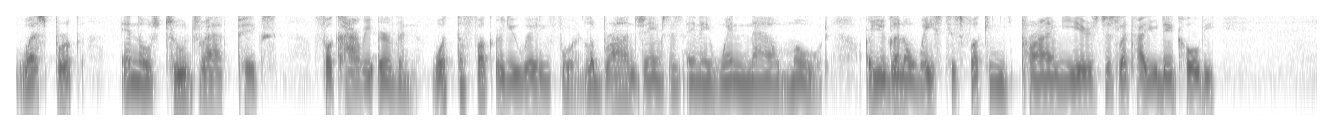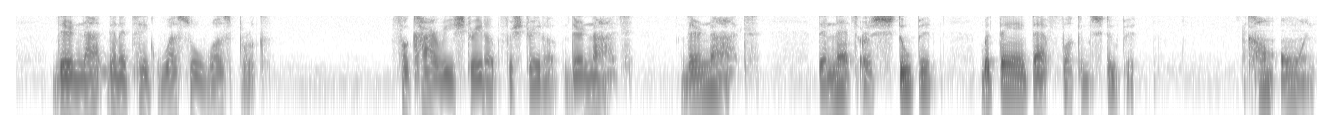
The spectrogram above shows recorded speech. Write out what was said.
Westbrook, and those two draft picks for Kyrie Irving. What the fuck are you waiting for? LeBron James is in a win now mode. Are you gonna waste his fucking prime years just like how you did Kobe? They're not gonna take Russell Westbrook for Kyrie straight up for straight up. They're not. They're not. The Nets are stupid, but they ain't that fucking stupid. Come on.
